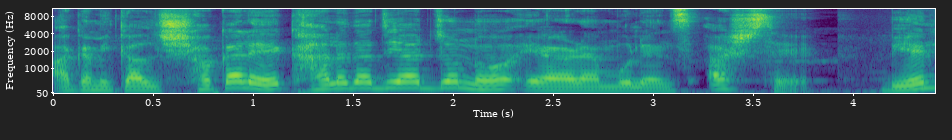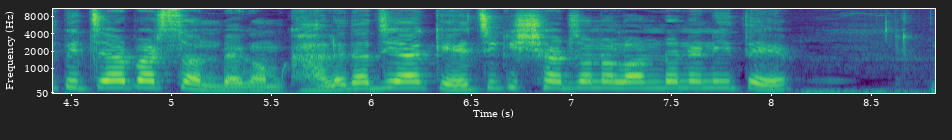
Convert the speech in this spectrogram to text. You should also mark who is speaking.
Speaker 1: আগামীকাল সকালে খালেদা জিয়ার জন্য এয়ার অ্যাম্বুলেন্স আসছে। বিএনপি চেয়ারপারসন বেগম খালেদা জিয়াকে চিকিৎসার জন্য লন্ডনে নিতে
